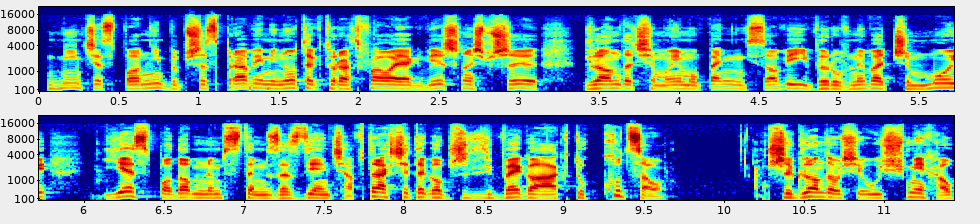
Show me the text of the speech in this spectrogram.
Ściągnięcie spodni, by przez prawie minutę, która trwała jak wieczność, przyglądać się mojemu penisowi i wyrównywać, czy mój jest podobnym z tym ze zdjęcia. W trakcie tego obrzydliwego aktu kucał. Przyglądał się, uśmiechał,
